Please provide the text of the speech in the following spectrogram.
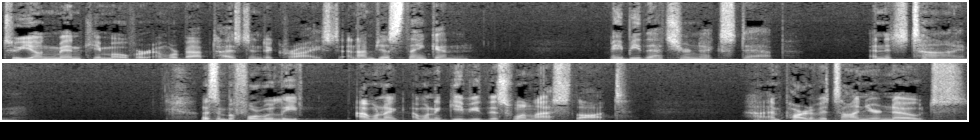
two young men came over and were baptized into Christ. And I'm just thinking, maybe that's your next step, and it's time. Listen, before we leave, I want to I want to give you this one last thought, and part of it's on your notes.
